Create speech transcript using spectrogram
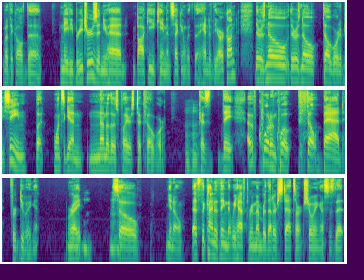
what are they called the Navy Breachers, and you had Baki who came in second with the Hand of the Archon. There was no there was no Fellgor to be seen, but once again, none of those players took Fellgor Mhm. because they uh, quote unquote felt bad for doing it, right? Mhm. So, you know, that's the kind of thing that we have to remember that our stats aren't showing us is that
